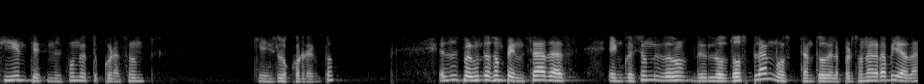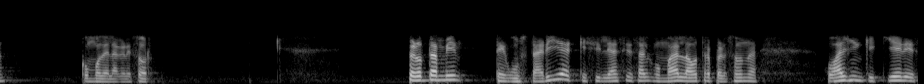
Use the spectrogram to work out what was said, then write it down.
sientes en el fondo de tu corazón que es lo correcto? Esas preguntas son pensadas en cuestión de, los dos planos, tanto de la persona agraviada como del agresor. Pero también te gustaría que si le haces algo mal a otra persona o a alguien que quieres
